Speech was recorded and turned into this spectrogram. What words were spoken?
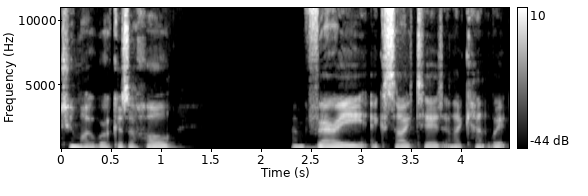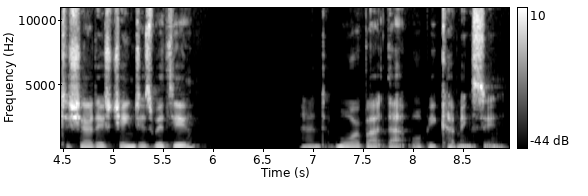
to my work as a whole. I'm very excited and I can't wait to share those changes with you. And more about that will be coming soon.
